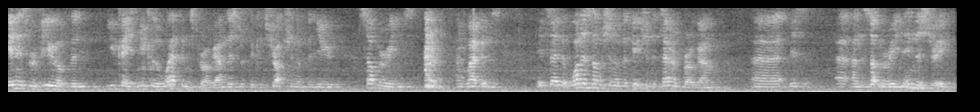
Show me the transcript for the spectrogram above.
In its review of the UK's nuclear weapons programme, this was the construction of the new submarines and weapons, it said that one assumption of the future deterrent programme uh, is, uh, and the submarine industry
